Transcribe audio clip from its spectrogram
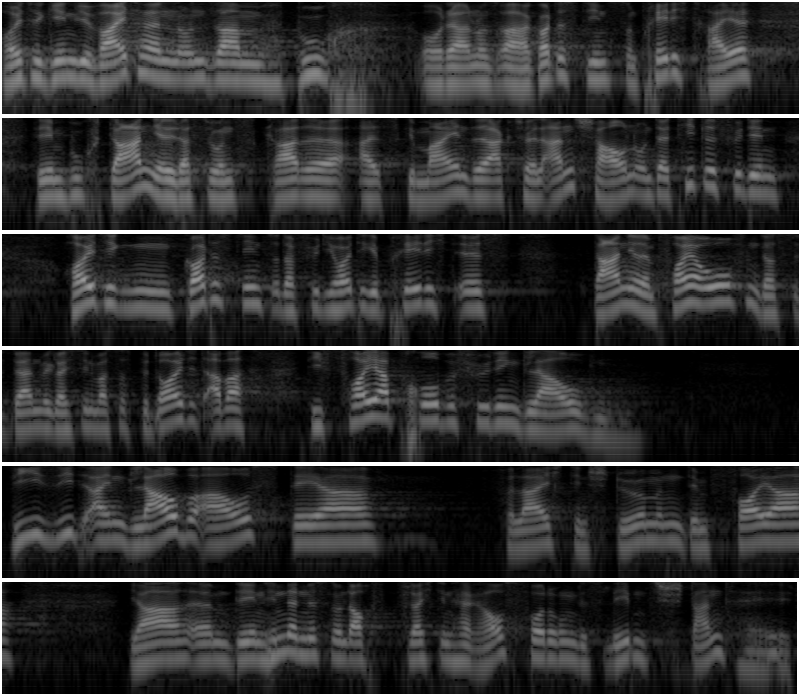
Heute gehen wir weiter in unserem Buch oder in unserer Gottesdienst- und Predigtreihe, dem Buch Daniel, das wir uns gerade als Gemeinde aktuell anschauen. Und der Titel für den heutigen Gottesdienst oder für die heutige Predigt ist Daniel im Feuerofen. Das werden wir gleich sehen, was das bedeutet. Aber die Feuerprobe für den Glauben. Wie sieht ein Glaube aus, der vielleicht den Stürmen, dem Feuer, ja, ähm, den Hindernissen und auch vielleicht den Herausforderungen des Lebens standhält.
